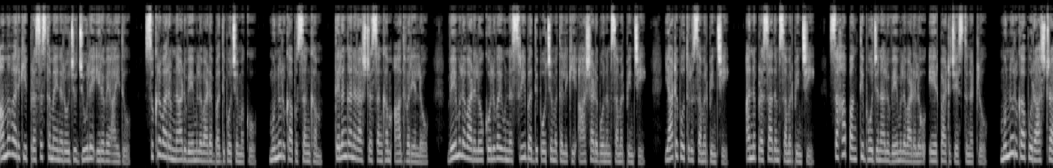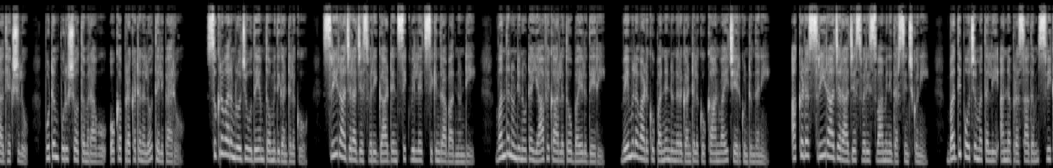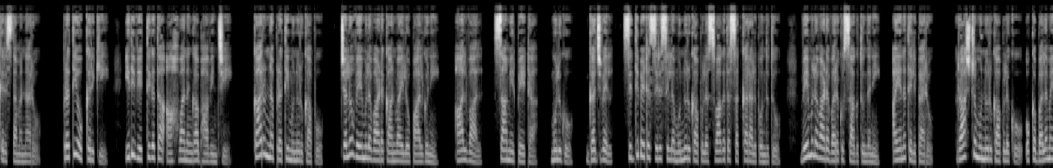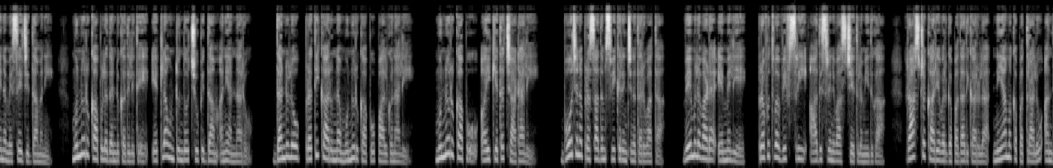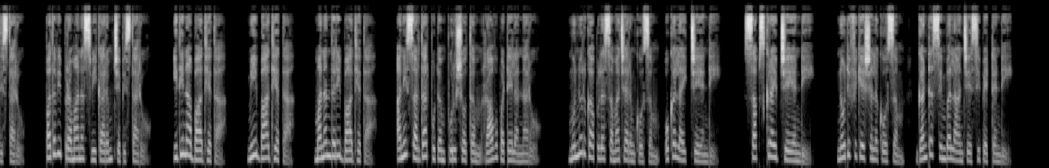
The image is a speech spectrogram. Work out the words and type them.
అమ్మవారికి ప్రశస్తమైన రోజు జూలై ఇరవై ఐదు. శుక్రవారం నాడు వేములవాడ బద్దిపోచమ్మకు మున్నూరుకాపు సంఘం తెలంగాణ రాష్ట్ర సంఘం ఆధ్వర్యంలో వేములవాడలో కొలువై ఉన్న శ్రీ బద్దిపోచమ్మ తల్లికి ఆషాఢబోనం సమర్పించి యాటపోతులు సమర్పించి అన్నప్రసాదం సమర్పించి సహా పంక్తి భోజనాలు వేములవాడలో ఏర్పాటు చేస్తున్నట్లు మున్నూరుకాపు రాష్ట్ర అధ్యక్షులు పుటం పురుషోత్తమరావు ఒక ప్రకటనలో తెలిపారు. శుక్రవారం రోజు ఉదయం తొమ్మిది గంటలకు Sri Rajarajeshwari garden Sikh village Secunderabad నుండి వంద నుండి నూట యాభై కార్లతో బయలుదేరి వేములవాడకు పన్నెండున్నర గంటలకు కాన్వాయి చేరుకుంటుందని. అక్కడ శ్రీరాజరాజేశ్వరి స్వామిని దర్శించుకుని బద్దిపోచమ్మ తల్లి అన్న ప్రసాదం స్వీకరిస్తామన్నారు. ప్రతి ఒక్కరికి ఇది వ్యక్తిగత ఆహ్వానంగా భావించి. కారున్న ప్రతి మునురుకాపు చలో వేములవాడ కాన్వాయిలో పాల్గొని ఆల్వాల్ సామీర్పేట ములుగు గజ్వెల్ సిద్దిపేట సిరిసిల్ల మున్నూరుకాపుల స్వాగత సత్కారాలు పొందుతూ వేములవాడ వరకు సాగుతుందని ఆయన తెలిపారు. రాష్ట్ర మున్నూరుకాపులకు ఒక బలమైన మెసేజ్ ఇద్దామని మున్నూరు కాపుల దండు కదిలితే ఎట్లా ఉంటుందో చూపిద్దాం అని అన్నారు. దండులో ప్రతి కారున్న పాల్గొనాలి. మున్నురుకాపు ఐక్యత చాటాలి. భోజన ప్రసాదం స్వీకరించిన తరువాత వేములవాడ ఎమ్మెల్యే ప్రభుత్వ విఫ్ శ్రీ ఆదిశ్రీనివాస్ చేతుల మీదుగా రాష్ట్ర కార్యవర్గ పదాధికారుల నియామక పత్రాలు అందిస్తారు. పదవి ప్రమాణ స్వీకారం చేపిస్తారు. ఇది నా బాధ్యత. మీ బాధ్యత. మనందరి బాధ్యత. అని సర్దార్ పుటం పురుషోత్తం రావు పటేల్ అన్నారు. మున్నురుకాపుల సమాచారం కోసం ఒక లైక్ చేయండి. సబ్స్క్రైబ్ చేయండి. నోటిఫికేషన్ల కోసం గంట సింబల్ ఆన్ చేసి పెట్టండి.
